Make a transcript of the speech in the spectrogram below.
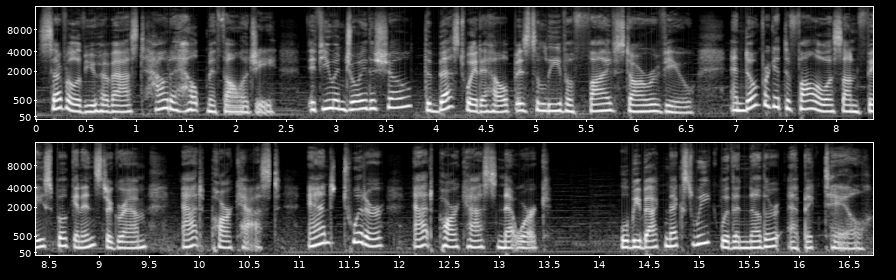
Several of you have asked how to help mythology. If you enjoy the show, the best way to help is to leave a five star review. And don't forget to follow us on Facebook and Instagram at Parcast and Twitter at Parcast Network. We'll be back next week with another epic tale.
